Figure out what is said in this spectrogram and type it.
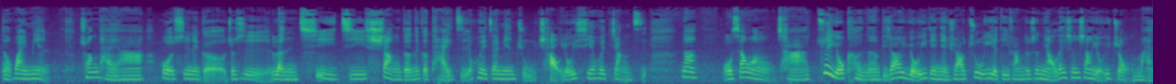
的外面。窗台啊，或者是那个就是冷气机上的那个台子，会在那边筑巢，有一些会这样子。那我上网查，最有可能比较有一点点需要注意的地方，就是鸟类身上有一种螨，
